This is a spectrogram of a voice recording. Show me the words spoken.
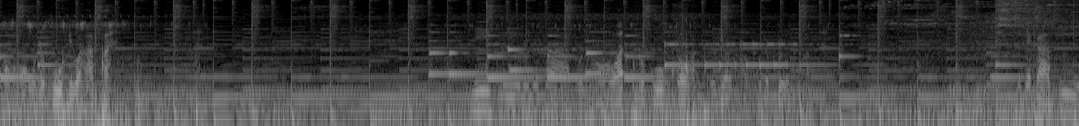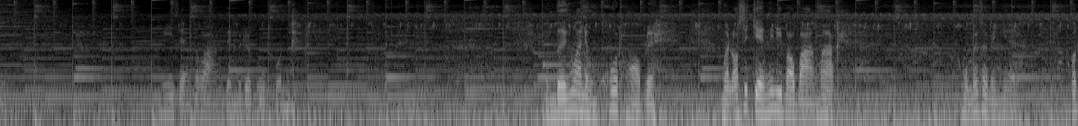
ของอุณหภูมิดีกว่าครับไป มีแสงสว่างเต็มไปด้วยผู้คน ผมเดินเข้ามาเนี่ยผมโคตรหอบเลย เหมือนออกซิเจนที่นี่เบาบางมาก ผมไม่เคยเป็นอย่างนี้เลยนะเพราะ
